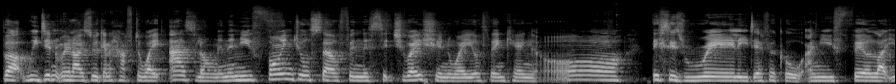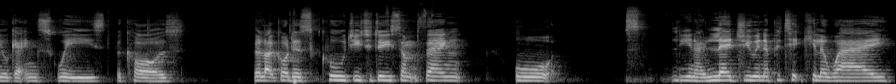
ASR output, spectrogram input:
but we didn't realize we were going to have to wait as long. And then you find yourself in this situation where you're thinking, oh, this is really difficult. And you feel like you're getting squeezed because feel like God has called you to do something or, you know, led you in a particular way.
